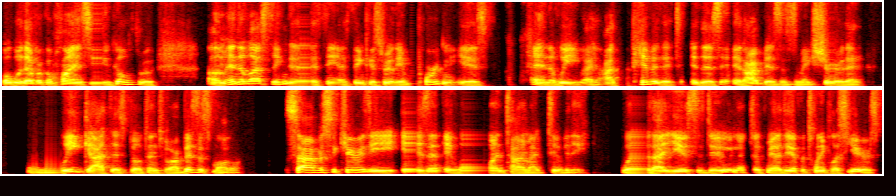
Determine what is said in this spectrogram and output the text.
or whatever compliance you go through. Um, and the last thing that I think I think is really important is and we I, I pivoted this in our business to make sure that we got this built into our business model. Cybersecurity isn't a one-time activity. What I used to do, and it took me idea for 20 plus years,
